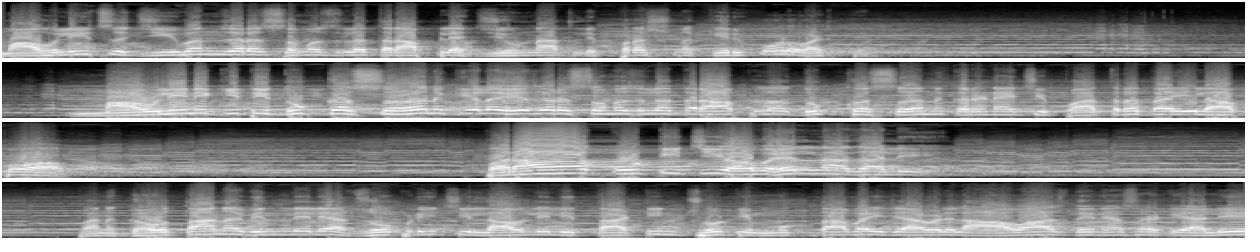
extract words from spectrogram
माऊलीचं जीवन जर समजलं तर आपल्या जीवनातले प्रश्न किरकोळ वाटते माऊलीने किती दुःख सहन केलं हे जर समजलं तर आपलं दुःख सहन करण्याची पात्रता येईल आपोआप. पराकोटीची अवहेलना झाली. पण गवतानं विणलेल्या झोपडीची लावलेली ताटीन छोटी मुक्ताबाई ज्या वेळेला आवाज देण्यासाठी आली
